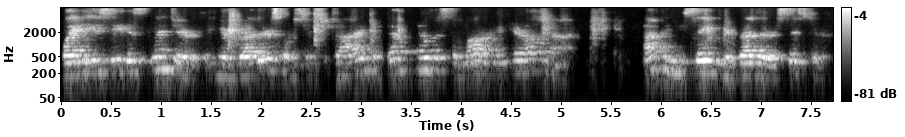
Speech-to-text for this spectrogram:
Why do you see the splinter in your brother's or sister's eye, but don't notice the log in your own eye? How can you to your brother or sister,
